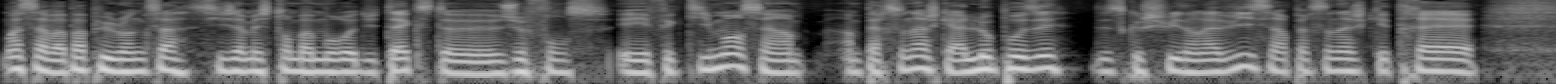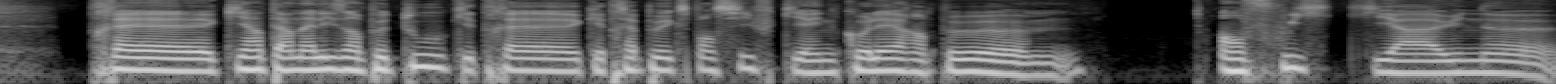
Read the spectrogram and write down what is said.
moi ça va pas plus loin que ça. Si jamais je tombe amoureux du texte, euh, je fonce. Et effectivement, c'est un, un personnage qui est à l'opposé de ce que je suis dans la vie. C'est un personnage qui est très très qui internalise un peu tout, qui est très qui est très peu expansif, qui a une colère un peu euh, enfouie, qui a une euh,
